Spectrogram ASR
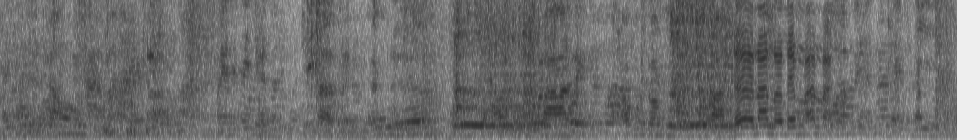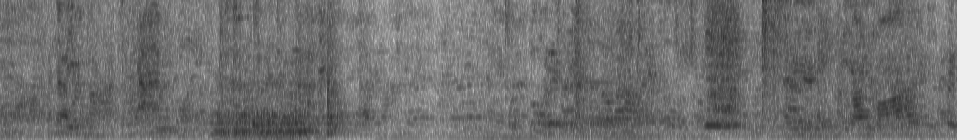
หนังสือเก่าหามาก็ไม่ได้เดินมาถึงวันนี้ เดินนั่นนะเดินนั่นนะตอนหมอเป็น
